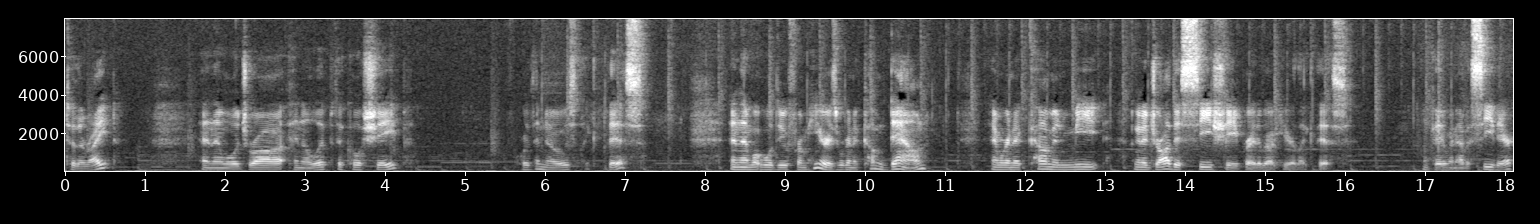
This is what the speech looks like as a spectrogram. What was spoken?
to the right and then we'll draw an elliptical shape for the nose like this. And then what we'll do from here is we're going to come down and we're going to come and meet, I'm going to draw this C shape right about here like this. Okay, we're to have a C there.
